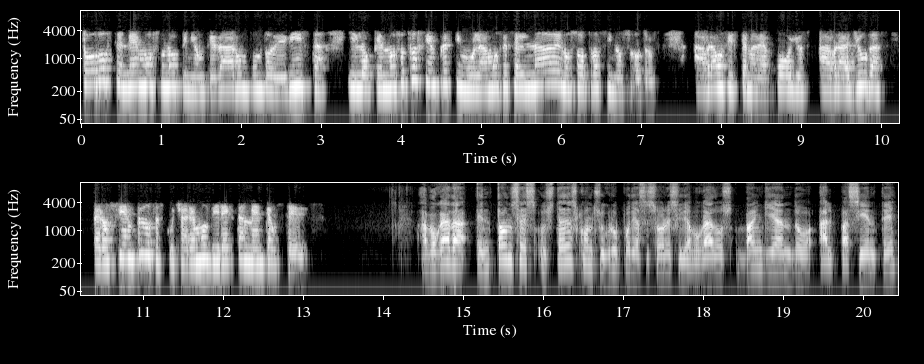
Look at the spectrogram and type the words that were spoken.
Todos tenemos una opinión que dar, un punto de vista, y lo que nosotros siempre estimulamos es el nada de nosotros y nosotros. Habrá un sistema de apoyos, habrá ayudas, pero siempre los escucharemos directamente a ustedes. Abogada, entonces ustedes con su grupo de asesores y de abogados van guiando al paciente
